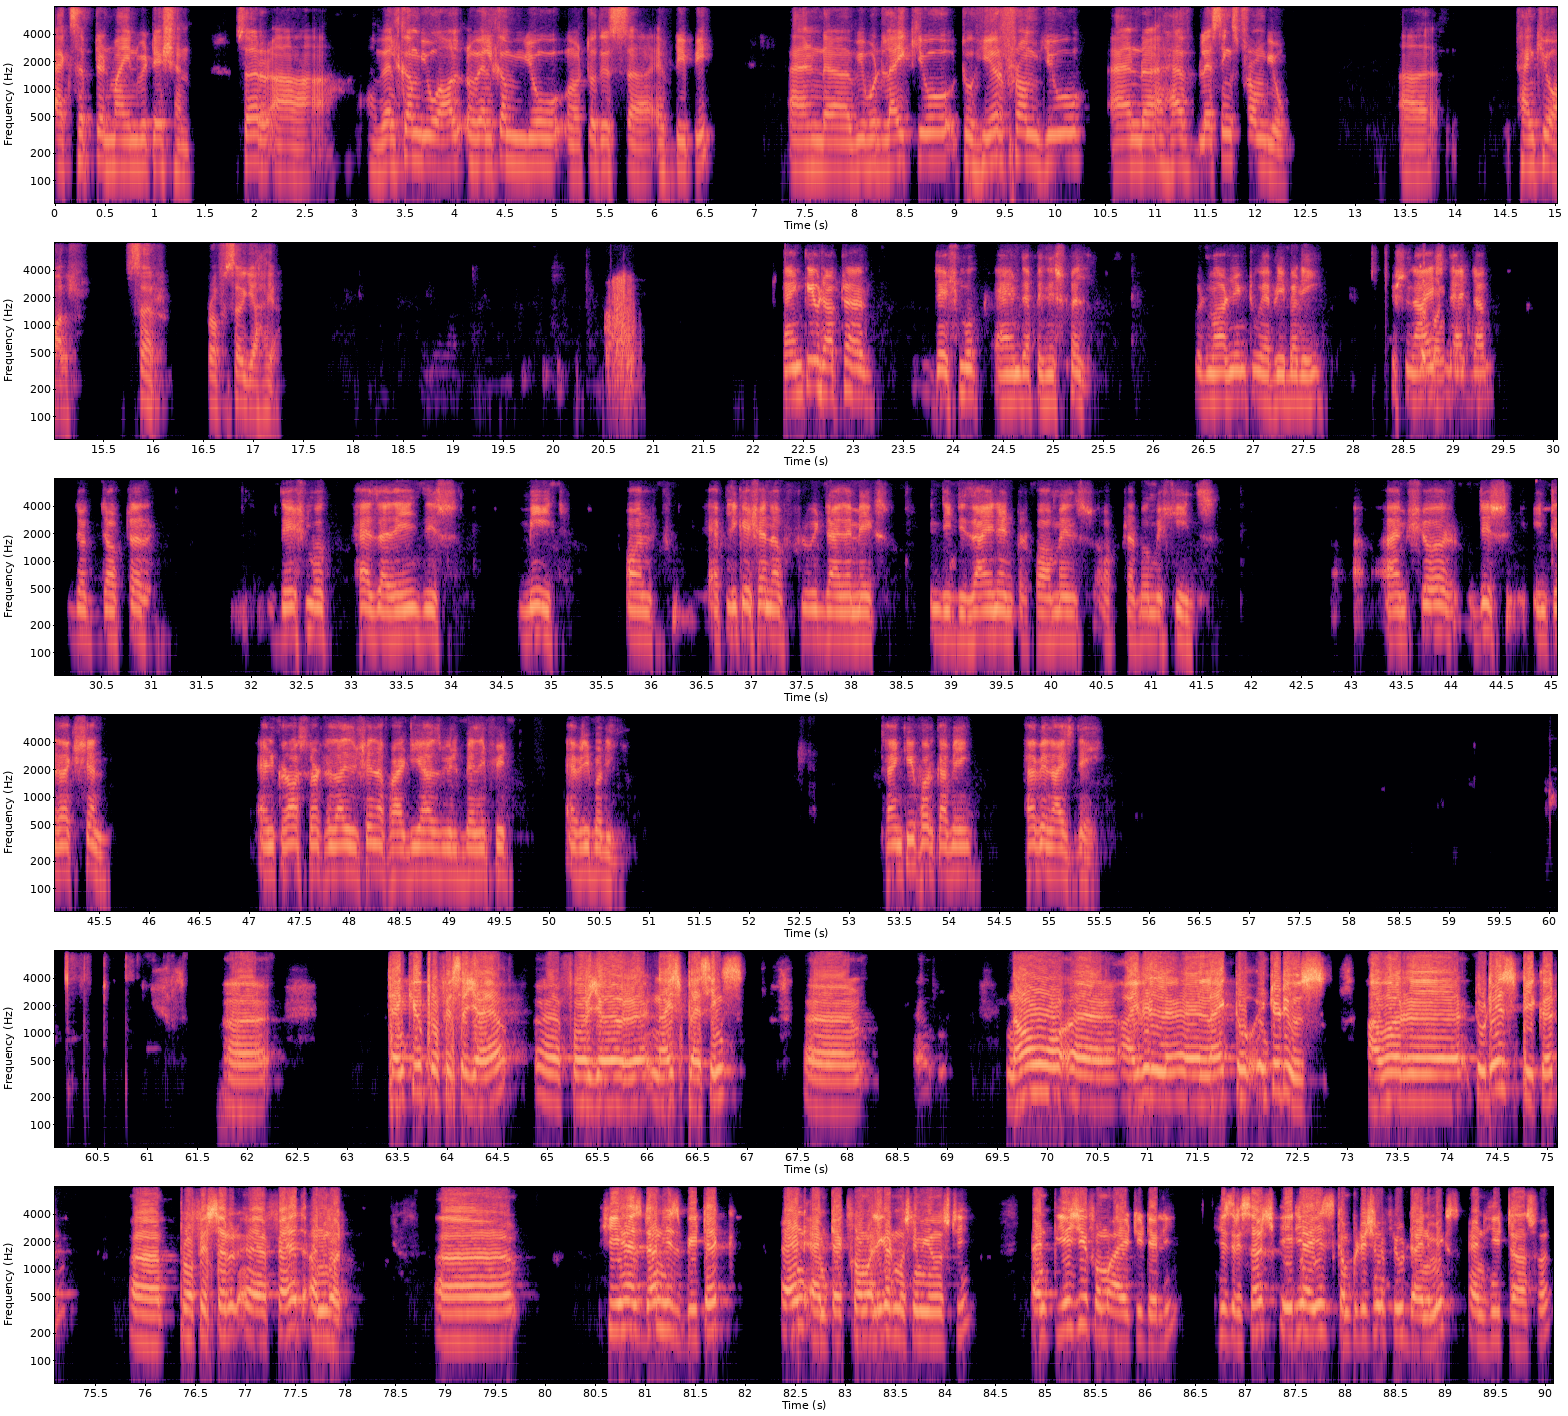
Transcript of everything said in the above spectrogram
accepted my invitation. Sir, uh, welcome you all, welcome you uh, to this uh, FDP. And uh, we would like you to hear from you and uh, have blessings from you. Uh, thank you all. Sir, Professor Yahya. Thank you, Dr. Deshmukh and the principal. Good morning to everybody. It's nice that the, the Dr. Deshmukh has arranged this meet on application of fluid dynamics in the design and performance of turbo machines. I'm sure this interaction and cross-fertilization of ideas will benefit everybody. Thank you for coming. Have a nice day. Uh, thank you, Professor Yahya, uh, for your nice blessings. Uh, now, uh, I will uh, like to introduce our uh, today's speaker, Professor Fahad Anwer. he has done his BTech and MTech from Aligarh Muslim University and PhD from IIT Delhi. His research area is computational fluid dynamics and heat transfer.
